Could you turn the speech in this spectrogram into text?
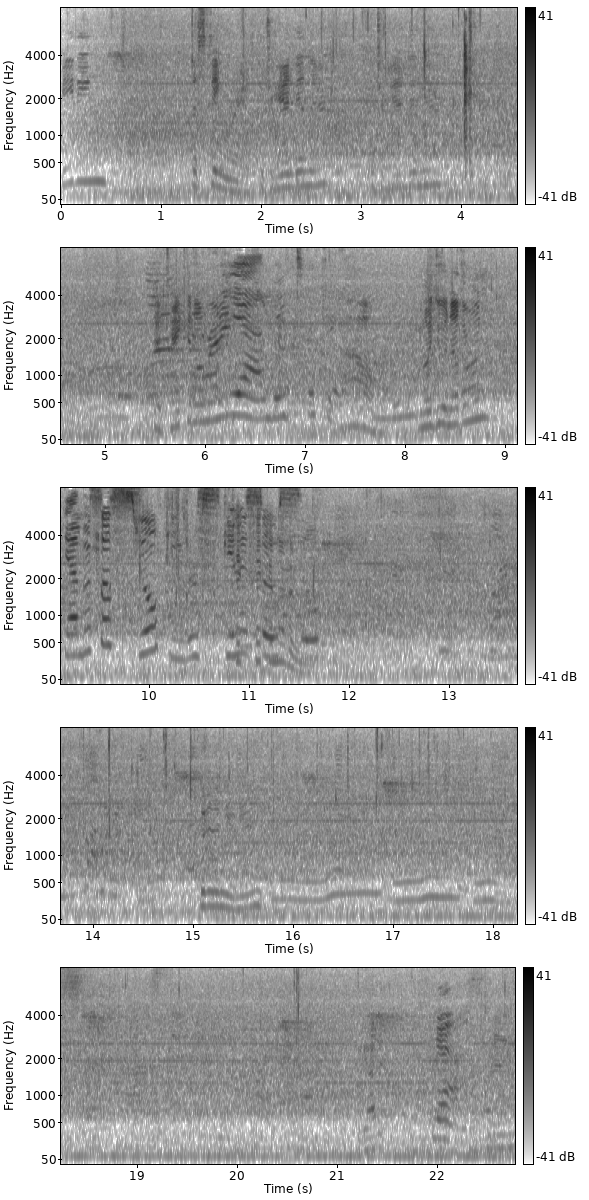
Feeding the stingrays. Put your hand in there. Put your hand in there. Did they take it already? yeah, they took it. Wow. You want to do another one? Yeah, they're so silky. Their skin is so another one. silky. Put it in your hand. You got it? Yeah. Put it in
